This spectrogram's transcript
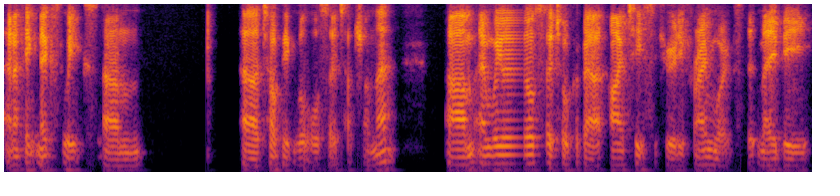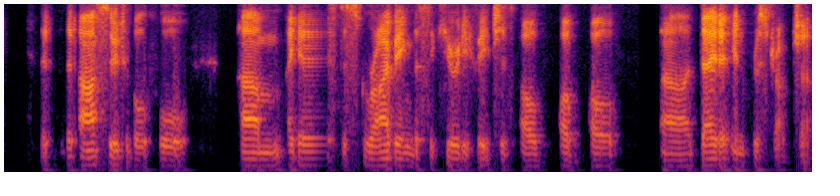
and I think next week's um, uh, topic will also touch on that. Um, and we also talk about IT security frameworks that may be that, that are suitable for um, I guess, describing the security features of, of, of uh, data infrastructure.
